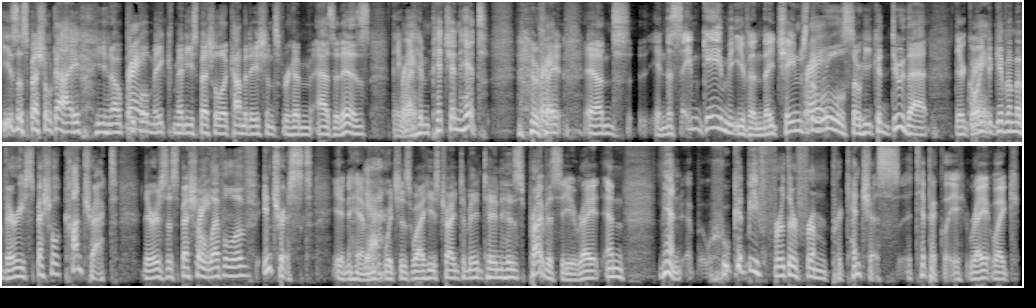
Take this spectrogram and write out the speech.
he's a special guy you know people Right. make many special accommodations for him as it is they let him pitch and hit right? and in the same game even they changed Right. the rules so he could do that they're going Right. to give him a very special contract there is a special Right. level of interest in him Yeah. which is why he's trying to maintain his privacy, right? And man, who could be further from pretentious typically, right? Like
